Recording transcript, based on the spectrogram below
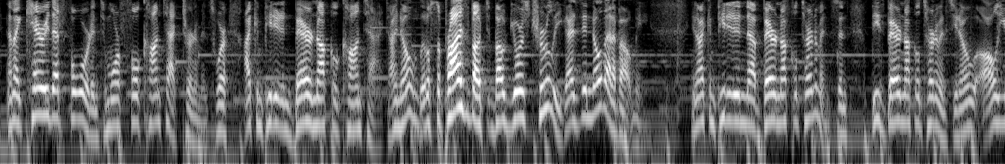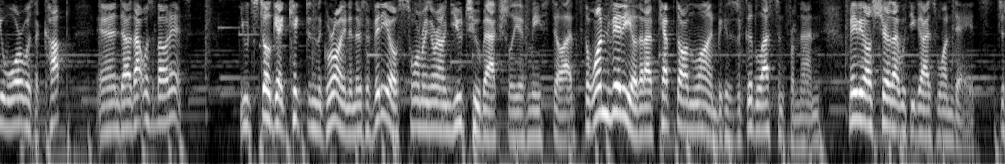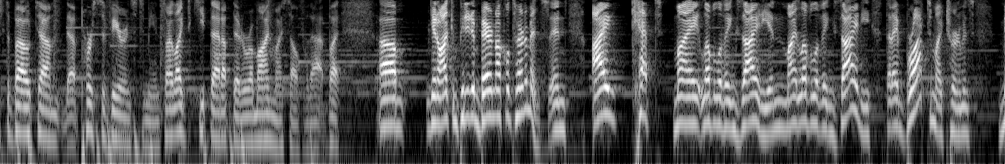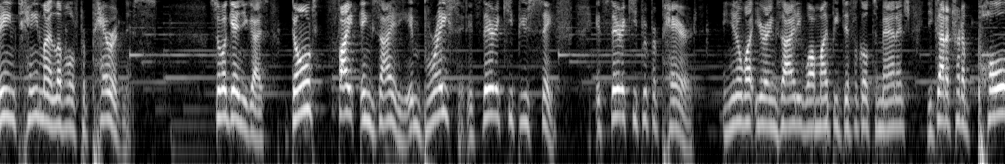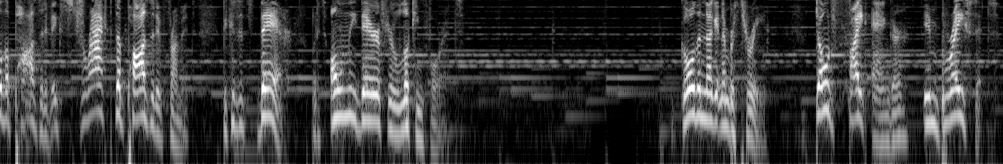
And I carried that forward into more full contact tournaments where I competed in bare knuckle contact. I know, a little surprise about, about yours truly. You guys didn't know that about me. You know, I competed in uh, bare knuckle tournaments, and these bare knuckle tournaments, you know, all you wore was a cup, and uh, that was about it. You would still get kicked in the groin, and there's a video swarming around YouTube actually of me still. It's the one video that I've kept online because it's a good lesson from that, and maybe I'll share that with you guys one day. It's just about um, perseverance to me, and so I like to keep that up there to remind myself of that. But um, you know, I competed in bare knuckle tournaments and I kept my level of anxiety and my level of anxiety that I brought to my tournaments maintained my level of preparedness. So again, you guys, don't fight anxiety. Embrace it. It's there to keep you safe. It's there to keep you prepared. And you know what? Your anxiety, while might be difficult to manage, you got to try to pull the positive, extract the positive from it because it's there, but it's only there if you're looking for it. Golden nugget number three don't fight anger, embrace it.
